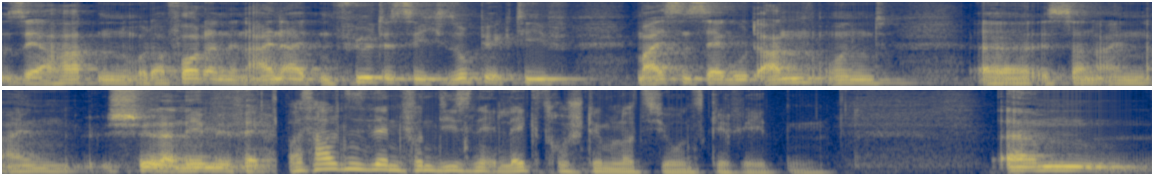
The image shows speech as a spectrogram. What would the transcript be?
sehr harten oder fordernden Einheiten fühlt es sich subjektiv meistens sehr gut an und äh, ist dann ein, ein schöner Nebeneffekt. Was halten Sie denn von diesen Elektrostimulationsgeräten? Ähm,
